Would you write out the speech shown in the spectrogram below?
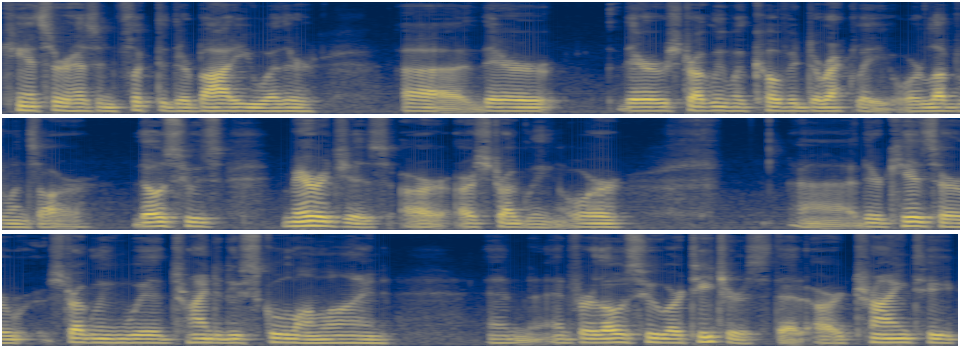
cancer has inflicted their body, whether uh, they're they're struggling with COVID directly, or loved ones are. Those whose marriages are are struggling, or uh, their kids are struggling with trying to do school online, and and for those who are teachers that are trying to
